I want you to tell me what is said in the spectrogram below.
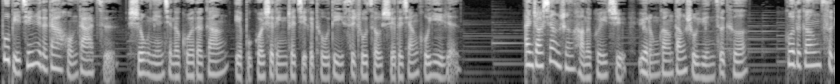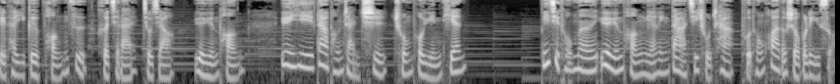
不比今日的大红大紫，十五年前的郭德纲也不过是领着几个徒弟四处走学的江湖艺人。按照相声行的规矩，岳龙刚当属云字科，郭德纲赐给他一个“鹏”字，合起来就叫岳云鹏，寓意大鹏展翅，冲破云天。比起同门，岳云鹏年龄大，基础差，普通话都说不利索。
